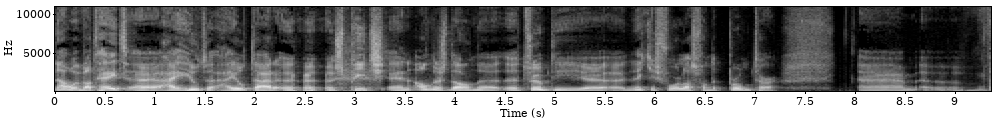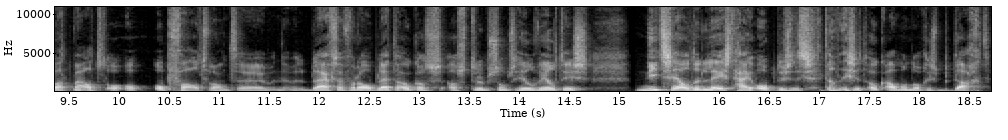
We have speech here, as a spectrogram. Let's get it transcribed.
Nou, en wat heet, eh, hij, hield, hij hield daar een, een, speech. En anders dan Trump, die eh, netjes voorlas van de prompter. Ehm, eh, wat mij altijd opvalt, want eh blijf daar vooral op letten, ook als, als Trump soms heel wild is. Niet zelden leest hij op, dus is- dan is het ook allemaal nog eens bedacht.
